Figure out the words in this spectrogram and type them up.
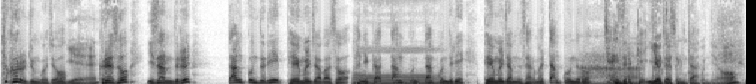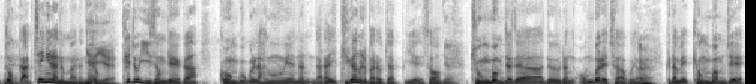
특허를 준 거죠. 예. 그래서 이 사람들을 땅꾼들이 뱀을 잡아서 하니까 어. 땅꾼 땅꾼들이 뱀을 잡는 사람을 땅꾼으로 아, 자연스럽게 이어졌습니다. 된 거군요. 또 네. 깍쟁이라는 말은요. 예, 예. 태조 이성계가 건국을 한 후에는 나라의 기강을 바로잡기 위해서 예. 중범죄자들은 엄벌에 처하고요. 네. 그다음에 경범죄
